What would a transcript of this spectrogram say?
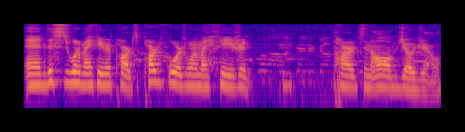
And this is one of my favorite parts. Part 4 is one of my favorite parts in all of JoJo.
